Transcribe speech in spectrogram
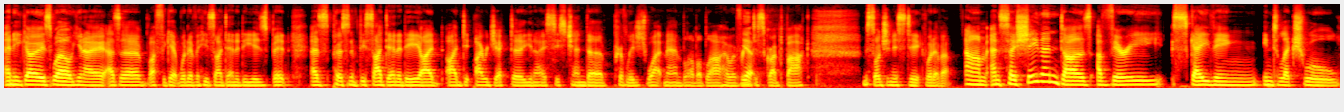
And he goes, well, you know, as a, I forget whatever his identity is, but as a person of this identity, I, I, I reject a, you know, cisgender, privileged white man, blah, blah, blah, however Yeah. he described Bach misogynistic, whatever. Um, and so she then does a very scathing intellectual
